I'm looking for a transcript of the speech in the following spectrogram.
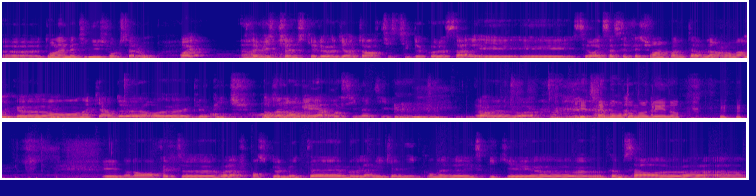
dans la matinée sur le salon. Ouais. Travis Chums, qui est le directeur artistique de Colossal, et, c'est vrai que ça s'est fait sur un coin de table, hein, Jean-Marc, mm, mm, euh, mm. en un quart d'heure euh, avec le pitch, dans un anglais approximatif. Euh, Il est très bon ton anglais, non? Et non, non, en fait, voilà, je pense que le thème, la mécanique qu'on avait expliqué comme ça,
